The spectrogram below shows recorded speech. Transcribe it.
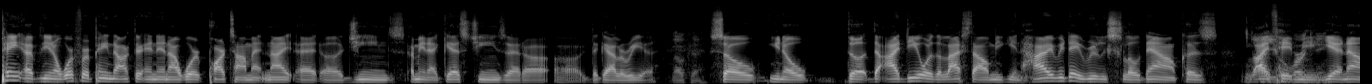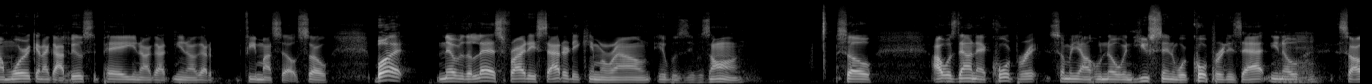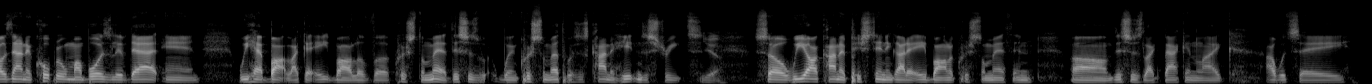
pain, uh, you know, work for a pain doctor, and then I work part time at night at uh, Jeans. I mean, at Guess Jeans at uh, uh, the Galleria. Okay. So you know, the the idea or the lifestyle of me getting high every day really slowed down because life hit were me. Yeah, now I'm working. I got Yeah. bills to pay. You know, I got you know I got to feed myself. So, but nevertheless, Friday Saturday came around. It was it was on. So. I was down at corporate. Some of y'all who know in Houston where corporate is at, you know. Mm-hmm. So I was down at corporate where my boys lived at, and we had bought like an eight ball of uh, crystal meth. This is when crystal meth was just kind of hitting the streets. Yeah. So we all kind of pitched in and got an eight ball of crystal meth, and um, this is like back in like I would say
